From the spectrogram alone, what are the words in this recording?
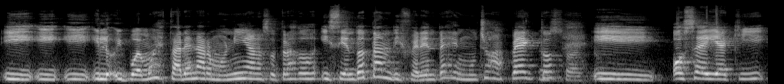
Y, y, y, y podemos estar en armonía nosotras dos y siendo tan diferentes en muchos aspectos. Y, o sea, y aquí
